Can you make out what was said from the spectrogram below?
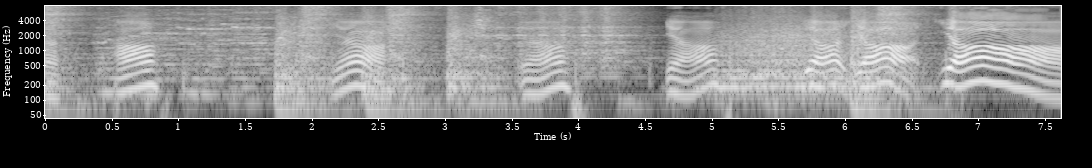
らあいやいや 야, 야, 야, 야.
